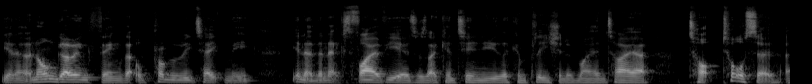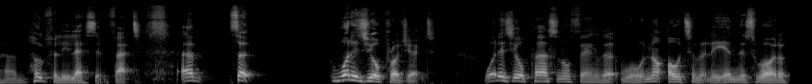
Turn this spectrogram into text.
you know an ongoing thing that will probably take me you know the next five years as I continue the completion of my entire top torso. Um, hopefully less, in fact. Um, so, what is your project? What is your personal thing that will not ultimately in this world of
